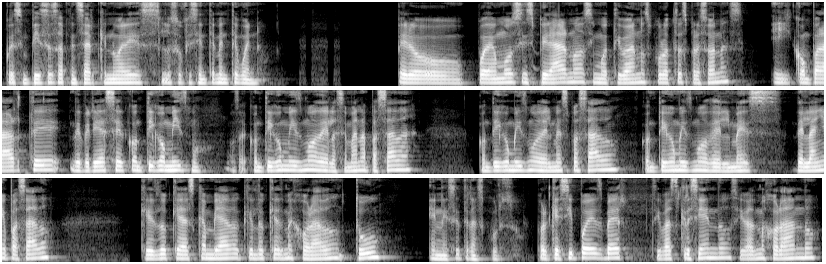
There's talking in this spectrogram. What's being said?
pues empiezas a pensar que no eres lo suficientemente bueno. Pero podemos inspirarnos y motivarnos por otras personas y compararte debería ser contigo mismo, o sea, contigo mismo de la semana pasada, contigo mismo del mes pasado, contigo mismo del mes del año pasado, qué es lo que has cambiado, qué es lo que has mejorado tú en ese transcurso. Porque así puedes ver si vas creciendo, si vas mejorando,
